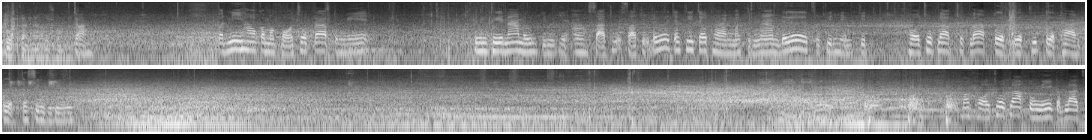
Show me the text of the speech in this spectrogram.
ทูบกันนะท่านผู้ชมจ้ะวันนี้เฮาก็มาขอโชคลาภตรงนี้คุณเทน้ำมาคุณกินกินอ้าวสาธุสาธุเด้อเจ้าที่เจ้าทางมากินน้ำเด้อสุพินเห็นจิตขอโชคลาภโชคลาภเปิดเปิดที่เปิดทางเปิดแต่สิ่งดีๆ อโชคลาภตรงนี้กับราช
